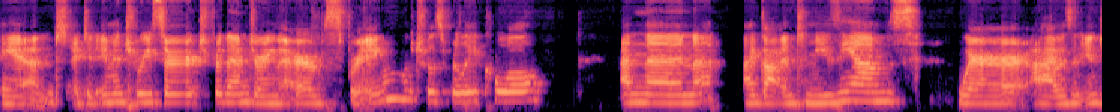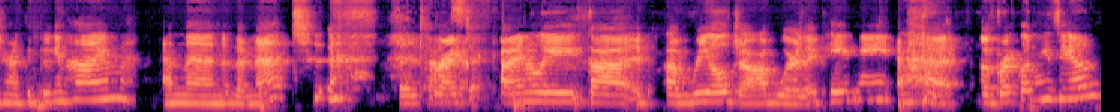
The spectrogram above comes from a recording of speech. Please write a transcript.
and I did image research for them during the Arab Spring, which was really cool. And then I got into museums where I was an intern at the Guggenheim and then the Met. Fantastic. I finally got a real job where they paid me at the Brooklyn Museum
